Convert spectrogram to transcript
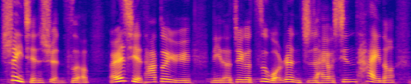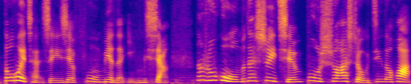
睡前选择，而且它对于你的这个自我认知还有心态呢，都会产生一些负面的影响。那如果我们在睡前不刷手机的话，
